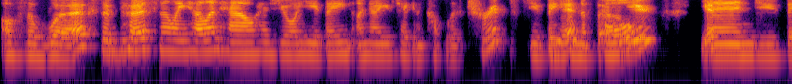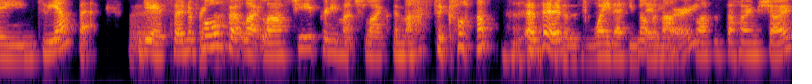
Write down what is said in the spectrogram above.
of the work. So, personally, Helen, how has your year been? I know you've taken a couple of trips. You've been yes. to so Nepal you? Yes. and you've been to the Outback. Yeah, so Nepal months. felt like last year, pretty much like the masterclass. The- it was way back in not the February. masterclass, it's the home show.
